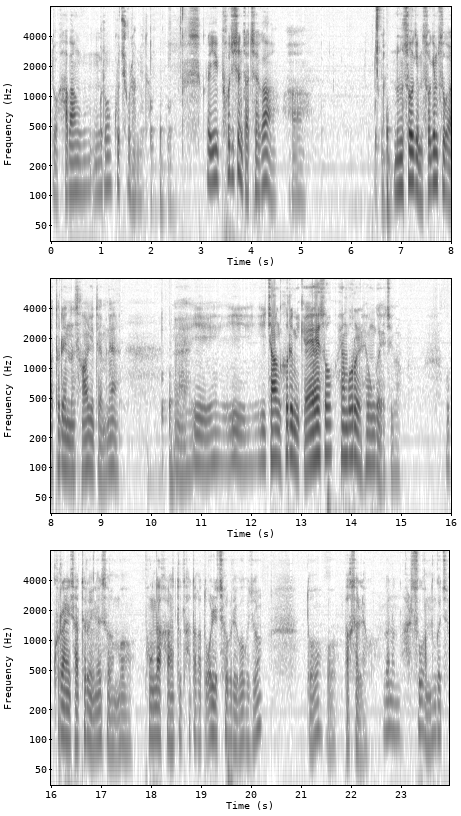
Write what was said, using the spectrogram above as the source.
또 하방으로 구축을 합니다 이 포지션 자체가 아, 눈속임, 속임수가 들어있는 상황이기 때문에 예, 이, 이, 장 흐름이 계속 행보를 해온 거예요, 지금. 우크라이나 사태로 인해서 뭐 폭락하듯 하다가 또 올려쳐버리고, 그죠? 또 어, 박살내고. 이거는 할 수가 없는 거죠.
